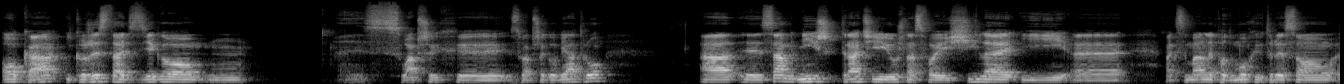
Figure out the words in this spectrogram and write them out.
oka i korzystać z jego mm, słabszych, e, słabszego wiatru, a e, sam niż traci już na swojej sile i e, maksymalne podmuchy, które są, e,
